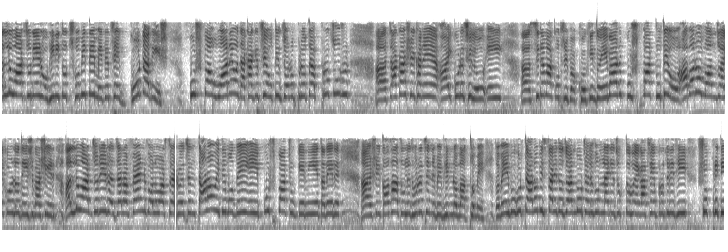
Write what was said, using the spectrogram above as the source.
আল্লু অর্জুনের অভিনীত ছবিতে মেতেছে গোটা দেশ। পুষ্পা ওয়ানেও দেখা গেছে অতি জনপ্রিয়তা। প্রচুর টাকা সেখানে আয় করেছিল এই সিনেমা কর্তৃপক্ষ। কিন্তু এবার পুষ্পা দেশবাসীর। আল্লু অর্জুনের যারা ফ্যান ফলোয়ার্স রয়েছেন, তারাও ইতিমধ্যে এই পুষ্পা টুকে নিয়ে তাদের সেই কথা তুলে ধরেছেন বিভিন্ন মাধ্যমে। তবে এই মুহূর্তে আরও বিস্তারিত জানব। টেলিফোন লাইনে যুক্ত হয়ে গেছে প্রতিনিধি সুপ্রীতি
